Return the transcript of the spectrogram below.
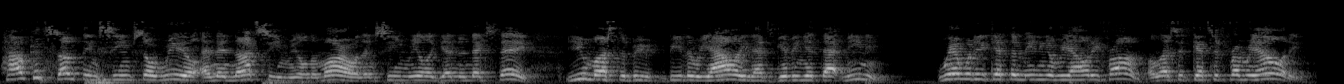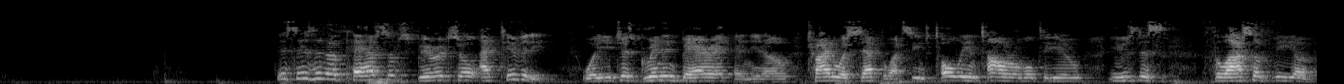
How could something seem so real and then not seem real tomorrow and then seem real again the next day? You must be, be the reality that's giving it that meaning. Where would it get the meaning of reality from? Unless it gets it from reality. This isn't a passive spiritual activity where you just grin and bear it and, you know, try to accept what seems totally intolerable to you. Use this philosophy of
